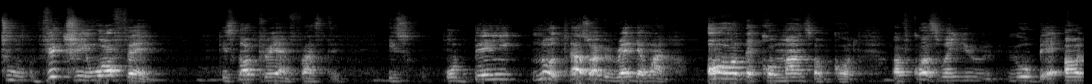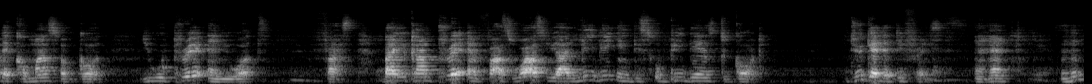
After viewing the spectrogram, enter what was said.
to victory in warfare, it's not prayer and fasting. It's obeying. No, that's why we read the one. All the commands of God. Of course, when you, you obey all the commands of God, you will pray and you what? Fast. But you can pray and fast whilst you are living in disobedience to God. Do you get the difference? Yes. Uh-huh. Yes. Mhm.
